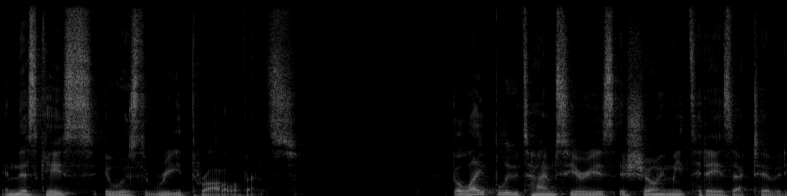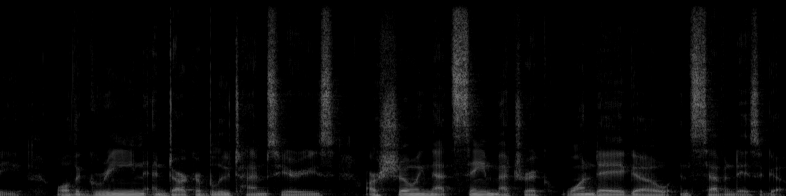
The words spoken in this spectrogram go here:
In this case, it was read throttle events. The light blue time series is showing me today's activity, while the green and darker blue time series are showing that same metric one day ago and seven days ago.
